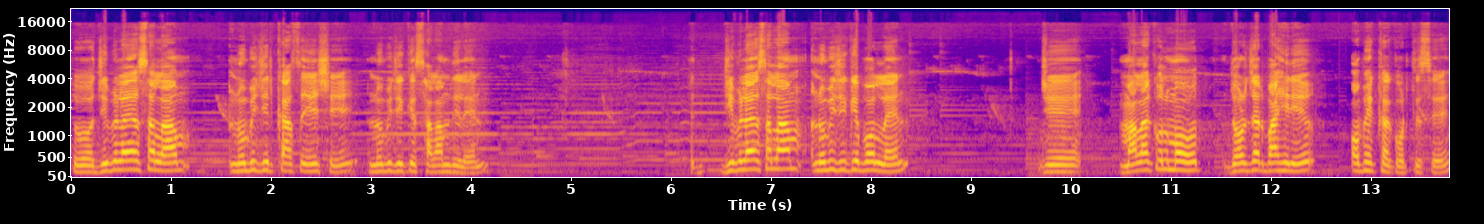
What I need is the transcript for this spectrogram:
তো জিবুল সাল্লাম নবীজির কাছে এসে নবীজিকে সালাম দিলেন। জিবুল সাল্লাম নবীজিকে বললেন যে, মালাকুল মৌত দরজার বাহিরে অপেক্ষা করতেছে।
